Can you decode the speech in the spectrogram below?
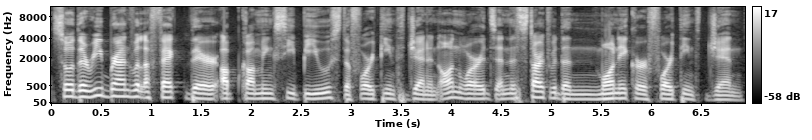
So the rebrand will affect their upcoming CPUs, the 14th gen and onwards, and let's start with the moniker 14th gen.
